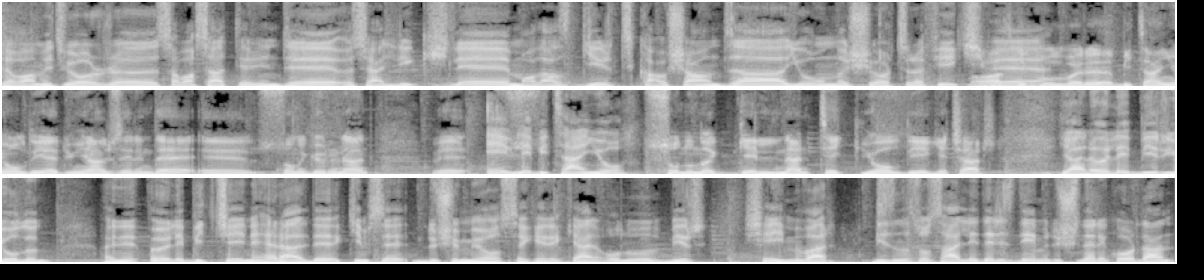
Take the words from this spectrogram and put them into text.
devam ediyor. E, Sabah saatlerinde özellikle Malazgirt kavşağında yoğunlaşıyor trafik Malazgirt ve Bulvarı biten yol diye dünya üzerinde e, sonu görünen ve evle biten yol. sonuna gelinen tek yol diye geçer. Yani öyle bir yolun hani öyle biteceğini herhalde kimse düşünmüyor olsa gerek. Yani onu bir şey mi var? Biz nasıl olsa hallederiz diye mi düşünerek oradan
